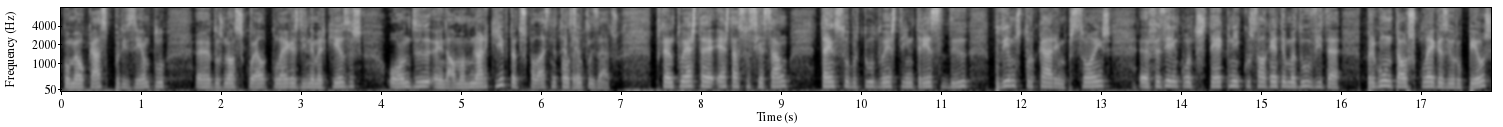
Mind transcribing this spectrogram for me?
como é o caso, por exemplo, uh, dos nossos colegas dinamarqueses, onde ainda há uma monarquia, portanto os palácios ainda estão a ser utilizados. Portanto, esta, esta associação tem sobretudo este interesse de podermos trocar impressões, fazer encontros técnicos, se alguém tem uma dúvida pergunta aos colegas europeus.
